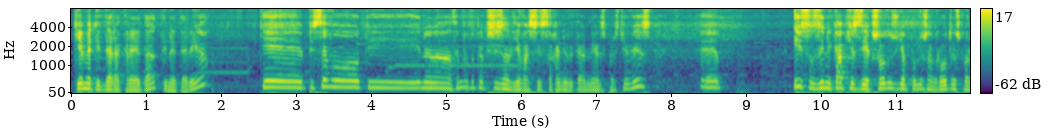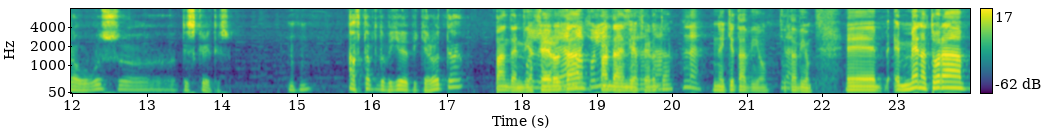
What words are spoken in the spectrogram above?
και με την Terra Creta, την εταιρεία. Και πιστεύω ότι είναι ένα θέμα το οποίο αξίζει να διαβαστεί στα χανιώτικα νέα της Παρασκευής. Ε, ίσως δίνει κάποιες διεξόδους για πολλούς αγρότες παραγωγούς ε, της κρητης Αυτά από την τοπική επικαιρότητα. Πάντα Πολύ ενδιαφέροντα. ωραία, μα πολύ πάντα ενδιαφέροντα. Ναι. Ναι, και τα δύο. Και Ναι. τα δύο. Ε, εμένα τώρα,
